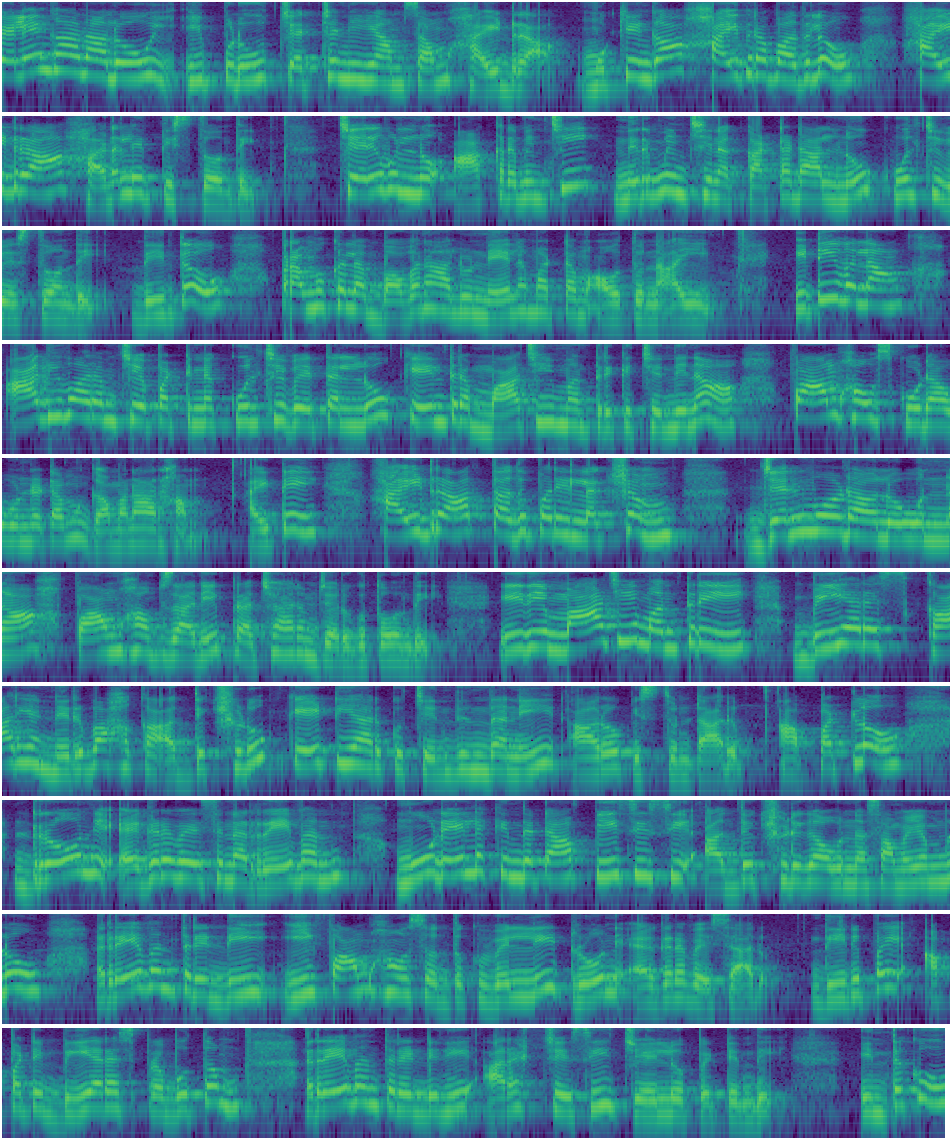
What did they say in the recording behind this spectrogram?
తెలంగాణలో ఇప్పుడు చర్చనీయాంశం హైడ్రా. ముఖ్యంగా హైదరాబాద్లో హైడ్రా హడలెత్తిస్తోంది. చెరువులను ఆక్రమించి నిర్మించిన కట్టడాలను కూల్చివేస్తోంది. దీంతో ప్రముఖుల భవనాలు నేలమట్టం అవుతున్నాయి. ఇటీవల ఆదివారం చేపట్టిన కూల్చివేతల్లో కేంద్ర మాజీ మంత్రికి చెందిన ఫామ్ హౌస్ కూడా ఉండటం గమనార్హం. అయితే హైడ్రా తదుపరి లక్ష్యం జన్మోడాలో ఉన్న ఫామ్ హౌస్ అని ప్రచారం జరుగుతోంది. ఇది మాజీ మంత్రి బీఆర్ఎస్ కార్యనిర్వాహక అధ్యక్షుడు కేటీఆర్కు చెందిందని ఆరోపిస్తుంటారు. అప్పట్లో డ్రోన్ ఎగరవేసిన రేవంత్ మూడేళ్ళ కిందట పీసీసీ అధ్యక్షుడిగా ఉన్న సమయంలో రేవంత్ రెడ్డి ఈ ఫామ్ హౌస్ వద్దకు వెళ్ళి డ్రోన్ ఎగరవేశారు. దీనిపై అప్పటి బీఆర్ఎస్ ప్రభుత్వం రేవంత్ రెడ్డిని అరెస్ట్ చేసి జైల్లో పెట్టింది. ఇంతకు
